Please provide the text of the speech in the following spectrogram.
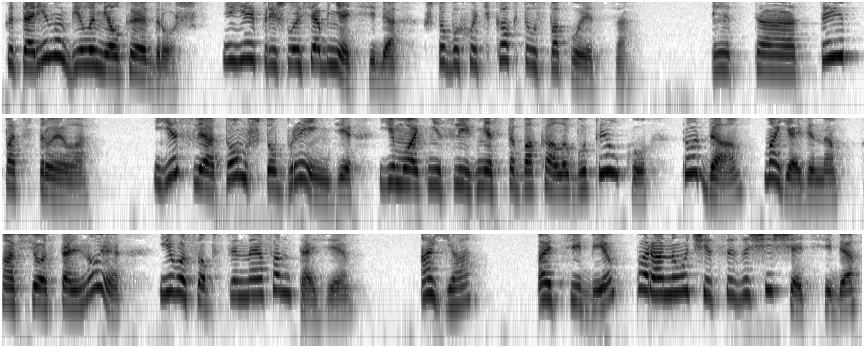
Катарину била мелкая дрожь, и ей пришлось обнять себя, чтобы хоть как-то успокоиться. «Это ты подстроила?» «Если о том, что бренди ему отнесли вместо бокала бутылку, то да, моя вина, а все остальное — его собственная фантазия». «А я?» «А тебе пора научиться защищать себя,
